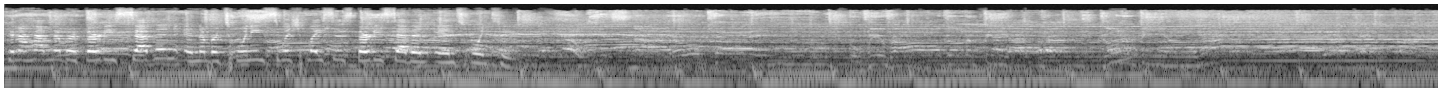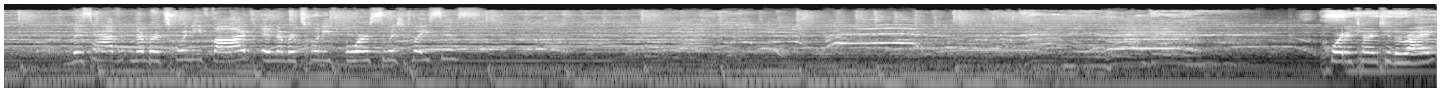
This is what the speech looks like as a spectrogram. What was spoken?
Can I have number 37 and number 20 switch places? 37 and 20. Let's have number 25 and number 24 switch places. Quarter turn to the right.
